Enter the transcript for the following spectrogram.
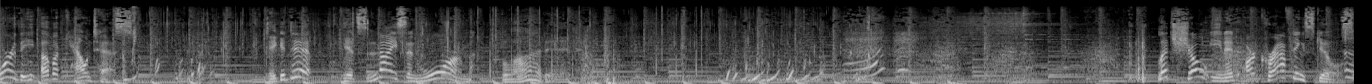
worthy of a countess. Take a dip. It's nice and warm. Blooded. Let's show Enid our crafting skills.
